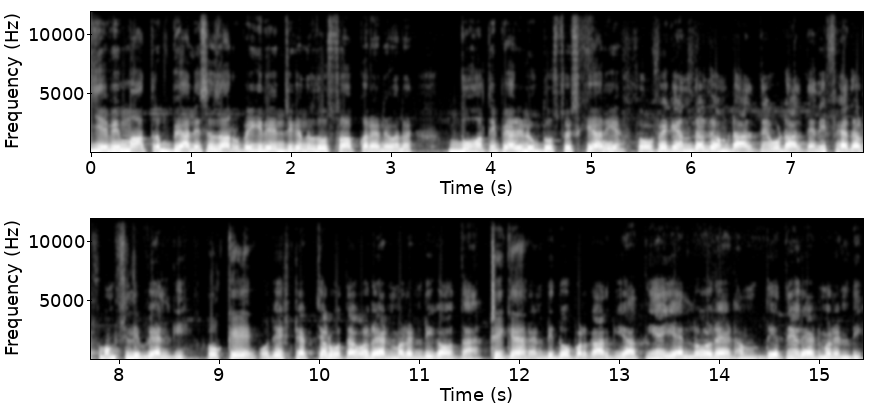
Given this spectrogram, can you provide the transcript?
ये भी मात्र बयालीस हज़ार रुपए की रेंज के अंदर दोस्तों आपका रहने वाला है। बहुत ही प्यारी लुक दोस्तों इसकी आ रही है। सोफे के अंदर जो हम डालते हैं वो डालते हैं जी फेदर फॉर्म स्लिप वेल की। ओके। वो जो स्ट्रक्चर होता है वो रेड मरंडी का होता है। ठीक है। मरंडी दो प्रकार की आती है येलो और रेड हम देते हैं रेड मरंडी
